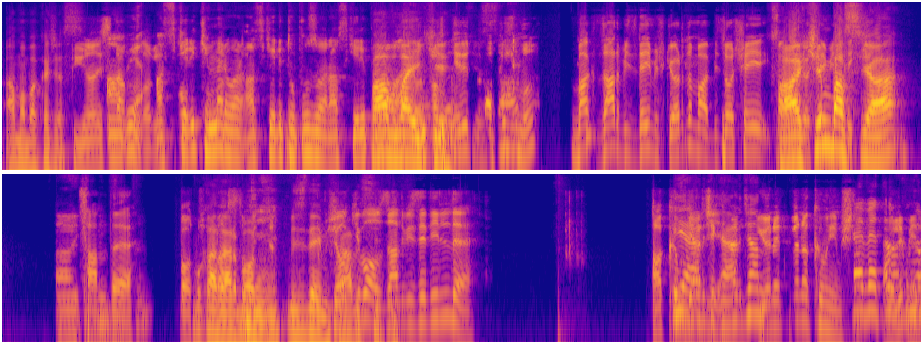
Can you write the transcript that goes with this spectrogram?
Ama bakacağız. Yunanistan Abi olabilir. askeri kimler var? Askeri topuz var. Askeri Pavla var. 2. Askeri topuz mu? Bak zar bizdeymiş gördün mü abi? Biz o şeyi Sakin bas ya. Sandığı. Bot, Bu kadar bot. Bizdeymiş Yok abi. gibi o zar bize değil de. Akım Bir Er- gerçekten Ercan- yönetmen akımıymış. Evet Öyle miydi?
